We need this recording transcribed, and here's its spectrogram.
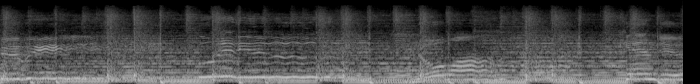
to be with you. No one can do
